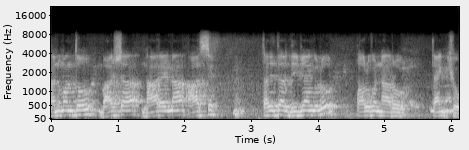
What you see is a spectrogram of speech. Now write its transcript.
హనుమంతు భాష నారాయణ ఆసిఫ్ తదితర దివ్యాంగులు పాల్గొన్నారు. థ్యాంక్ యూ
